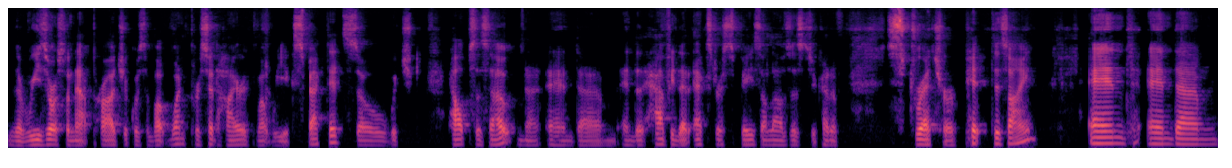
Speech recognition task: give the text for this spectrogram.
the resource on that project was about one percent higher than what we expected. So, which helps us out, and and, um, and having that extra space allows us to kind of stretch our pit design, and and um,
